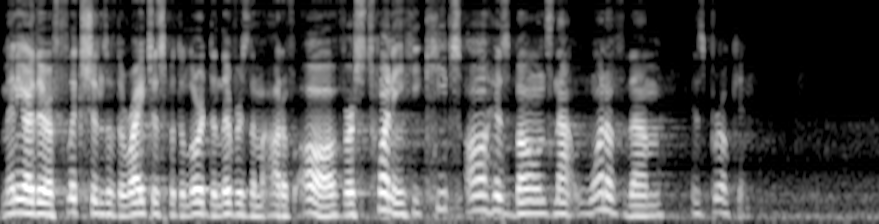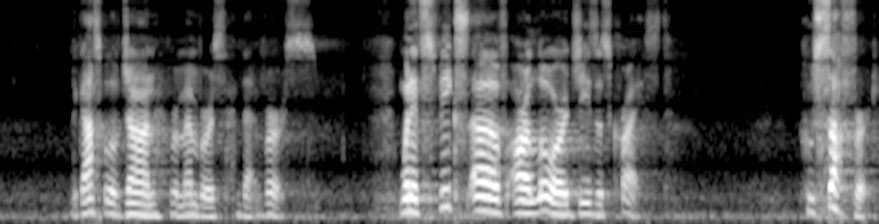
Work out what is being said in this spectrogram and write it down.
Many are the afflictions of the righteous, but the Lord delivers them out of all. Verse 20, He keeps all His bones, not one of them is broken. The Gospel of John remembers that verse. When it speaks of our Lord Jesus Christ, who suffered,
